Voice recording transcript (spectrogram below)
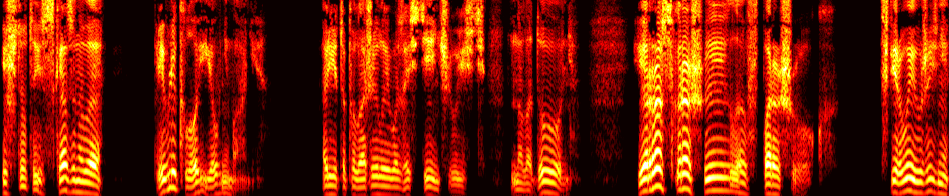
и что-то из сказанного привлекло ее внимание. Рита положила его застенчивость на ладонь и раскрошила в порошок. Впервые в жизни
